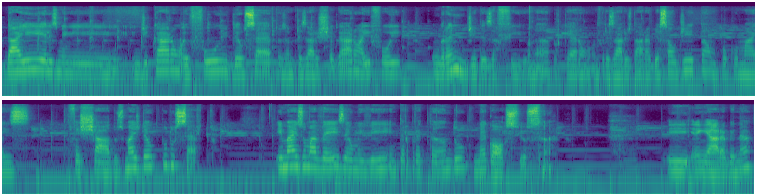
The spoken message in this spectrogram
Daí eles me indicaram, eu fui, deu certo, os empresários chegaram, aí foi um grande desafio, né? Porque eram empresários da Arábia Saudita, um pouco mais fechados, mas deu tudo certo. E mais uma vez eu me vi interpretando negócios. e em árabe, né?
